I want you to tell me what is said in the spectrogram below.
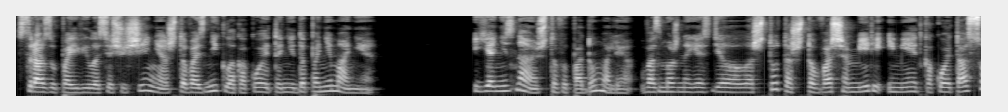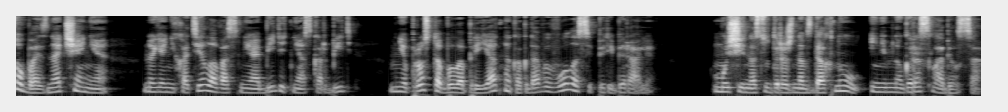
Сразу появилось ощущение, что возникло какое-то недопонимание. Я не знаю, что вы подумали. Возможно, я сделала что-то, что в вашем мире имеет какое-то особое значение. но я не хотела вас ни обидеть, ни оскорбить. Мне просто было приятно, когда вы волосы перебирали». Мужчина судорожно вздохнул и немного расслабился.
